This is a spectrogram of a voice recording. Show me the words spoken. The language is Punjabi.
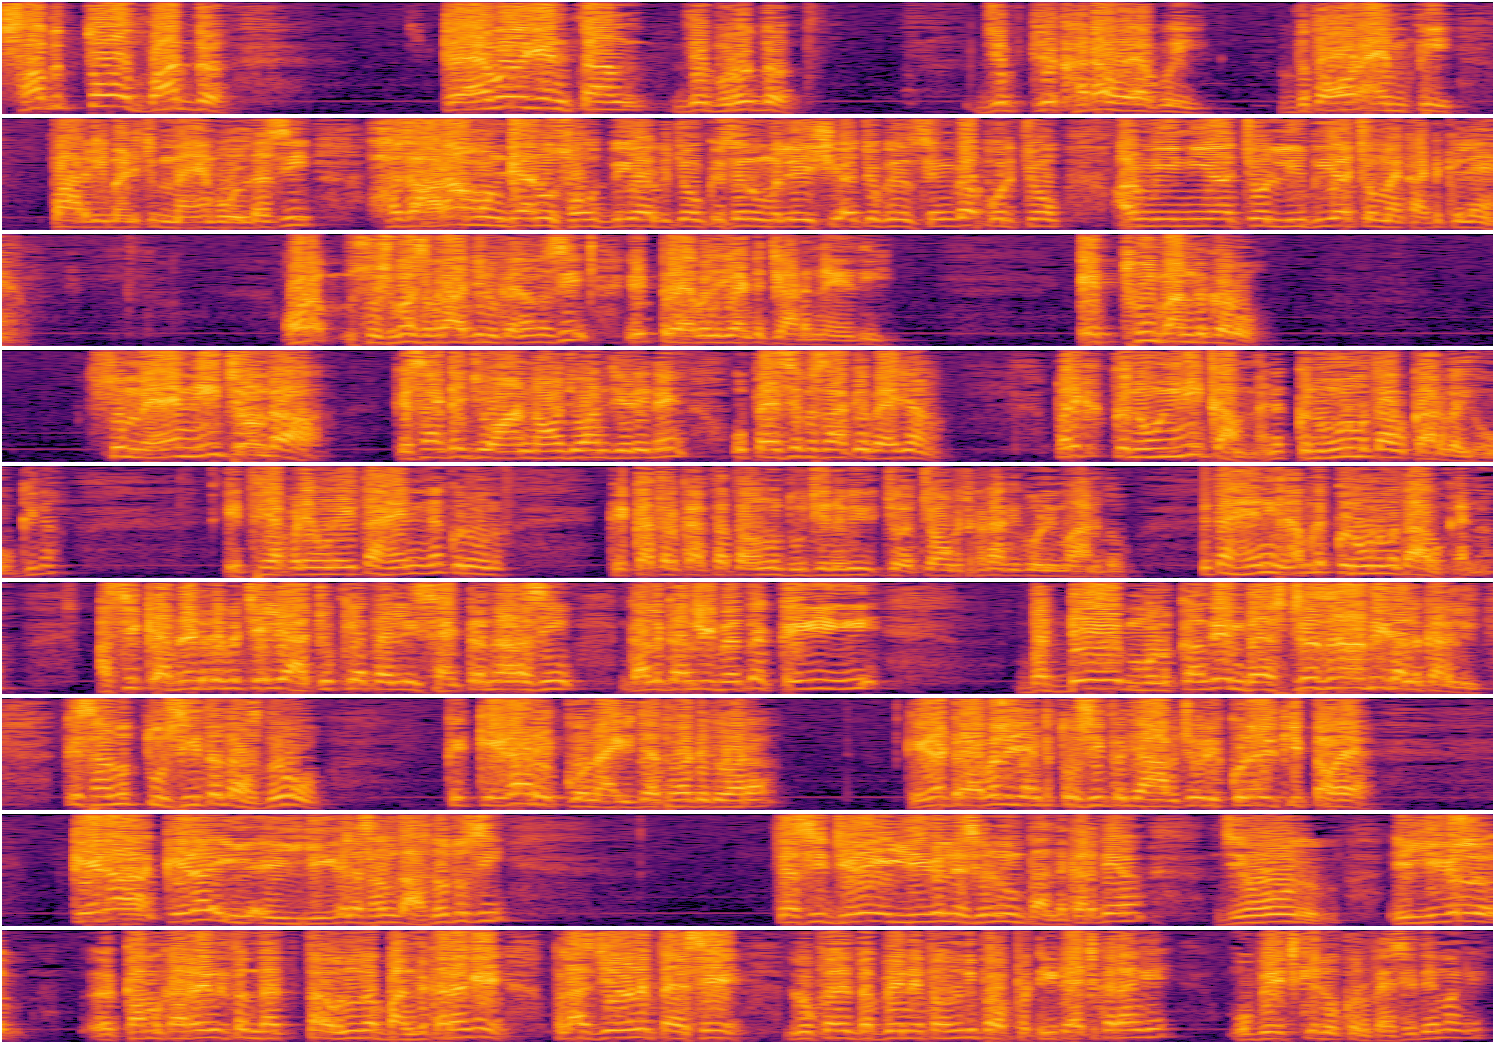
ਸਭ ਤੋਂ ਵੱਧ ਟਰੈਵਲ ਏਜੰਟਾਂ ਦੇ ਵਿਰੁੱਧ ਜੇ ਜੇ ਖੜਾ ਹੋਇਆ ਕੋਈ ਬਤੌਰ ਐਮਪੀ ਪਾਰਲੀਮੈਂਟ 'ਚ ਮੈਂ ਬੋਲਦਾ ਸੀ, ਹਜ਼ਾਰਾਂ ਮੁੰਡਿਆਂ ਨੂੰ ਸਾਊਦੀ ਅਰਬ ਚੋਂ, ਕਿਸੇ ਨੂੰ ਮਲੇਸ਼ੀਆ ਚੋਂ, ਕਿਸੇ ਨੂੰ ਸਿੰਗਾਪੁਰ ਚੋਂ, ਅਰਮੀਨੀਆ ਚੋਂ, ਲੀਬੀਆ ਚੋਂ ਮੈਂ ਕੱਢ ਕੇ ਲਿਆਇਆ ਔਰ ਸੁਸ਼ਮਾ ਸਵਰਾਜ ਜੀ ਨੂੰ ਕਹਿੰਦਾ ਹੁੰਦਾ ਸੀ, ਇਹ ਟਰੈਵਲ ਏਜੰਟ ਜੜ ਨੇ ਇਹਦੀ। ਇੱਥੋਂ ਹੀ ਬੰਦ ਕਰੋ। ਸੋ ਮੈਂ ਨਹੀਂ ਚਾਹੁੰਦਾ ਕਿ ਸਾਡੇ ਜਵਾਨ, ਨੌਜਵਾਨ ਜਿਹੜੇ ਨੇ ਉਹ ਪੈਸੇ ਫਸਾ ਕੇ ਬਹਿ ਜਾਣ। ਪਰ ਇੱਕ ਕਾਨੂੰਨੀ ਕੰਮ ਹੈ ਨਾ, ਕਾਨੂੰਨ ਮੁਤਾਬਕ ਕਾਰਵਾਈ ਹੋਊਗੀ ਨਾ। ਇੱਥੇ ਆਪਣੇ ਹੁਣ ਇਹ ਤਾਂ ਹੈ ਨਹੀਂ ਨਾ ਕਾਨੂੰਨ, ਕਿ ਕਤਲ ਕਰਤਾ ਤਾਂ ਉਹਨੂੰ ਦੂਜੇ ਨੇ ਵੀ ਚੌਂਕ 'ਚ ਖੜਾ ਕੇ ਗੋਲੀ ਮਾਰ ਦੋ। ਇਹ ਤਾਂ ਹੈ ਨਹੀਂ ਨਾ, ਆਪਣੇ ਕਾਨੂੰਨ ਮੁਤਾਬਕ ਹੈ ਨਾ। ਅਸੀਂ ਕੈਬਨਿਟ ਦੇ ਵਿੱਚ ਇਹ ਲਿਆ ਚੁੱਕੇ ਆ ਪਹਿਲੀ ਸੈਂਟਰ ਨਾਲ ਅਸੀਂ ਗੱਲ ਕਰ ਲਈ, ਮੈਂ ਤਾਂ ਕਈ ਵੱਡੇ ਮੁਲਕਾਂ ਦੇ ਇਨਵੈਸਟਰਸ ਨਾਲ ਵੀ ਗੱਲ ਕਰ ਲਈ। ਕਿ ਸਾਨੂੰ ਤੁਸੀਂ ਤਾਂ ਦੱਸ ਦਿਓ ਕਿ ਕਿਹੜਾ ਰਿਕੋਗਨਾਈਜ਼ਡ ਹੈ ਤੁਹਾਡੇ ਦੁਆਰਾ? ਕਿਹੜਾ ਟਰੈਵਲ ਏਜੰਟ ਤੁਸੀਂ ਪੰਜਾਬ 'ਚੋਂ ਰਿਕੋਗਨਾਈਜ਼ ਕੀਤਾ ਹੋਇਆ? ਕਿਹੜਾ ਕਿਹੜਾ ਇਲੀਗਲ ਹੈ ਸਾਨੂੰ ਦੱਸ ਦਿਓ ਤੁਸੀਂ। ਤੇ ਅਸੀਂ ਜਿਹੜੇ ਇਲੀਗਲ ਨੇ ਸੀ ਉਹਨਾਂ ਨੂੰ ਬੰਦ ਕਰਦੇ ਹਾਂ। ਜੇ ਉਹ ਇਲੀਗਲ ਕੰਮ ਕਰ ਰਹੇ ਨੇ, ਤਾਂ ਤਾਂ ਉਹਨਾਂ ਦਾ ਬੰਦ ਕਰਾਂਗੇ। ਪਲੱਸ ਜੇ ਉਹਨਾਂ ਨੇ ਪੈਸੇ ਲੋਕਾਂ ਦੇ ਦੱਬੇ ਨੇ, ਤਾਂ ਉਹਨਾਂ ਦੀ ਪ੍ਰਾਪਰਟੀ ਅਟੈਚ ਕਰਾਂਗੇ। ਉਹ ਵੇਚ ਕੇ ਲੋਕਾਂ ਨੂੰ ਪੈਸੇ ਦੇਵਾਂਗੇ।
